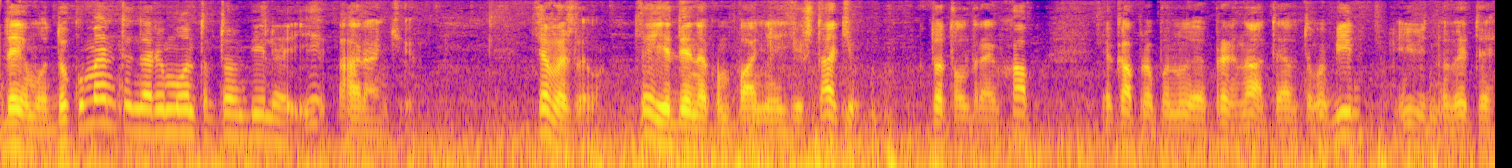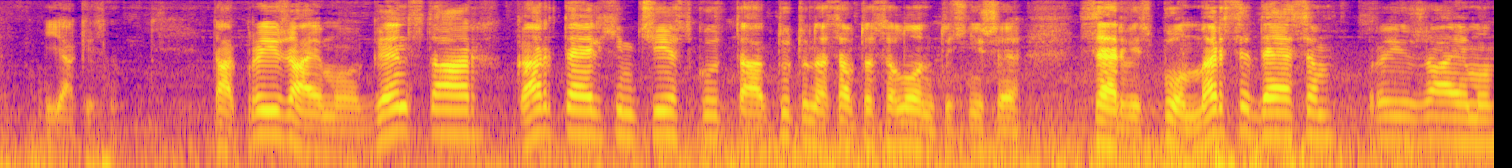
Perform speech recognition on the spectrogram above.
даємо документи на ремонт автомобіля і гарантію. Це важливо. Це єдина компанія зі штатів Total Drive Hub, яка пропонує пригнати автомобіль і відновити якісно. Так, проїжджаємо Генстар, картель хімчистку. Так, тут у нас автосалон, точніше, сервіс по Мерседесам. Проїжджаємо.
